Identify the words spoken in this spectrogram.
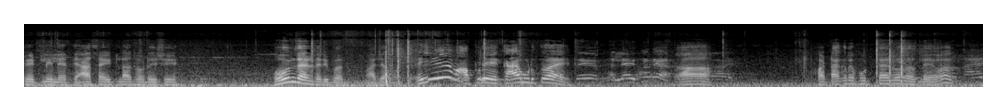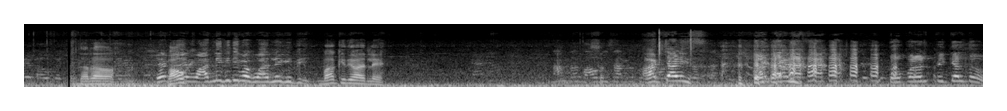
पेटलेली आहे. त्या साईडला थोडेसे होऊन जाईल तरी पण माझ्या मते. ए बापरे काय उडतोय? हा. फटाकडे फुटतायत बघ असले बघ. तर भाऊ वाजले किती बघ वाजले किती? बघ किती वाजले. आठ चाळीस तोपर्यंत पिकेल तो.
